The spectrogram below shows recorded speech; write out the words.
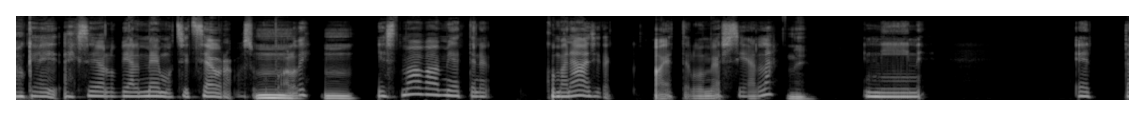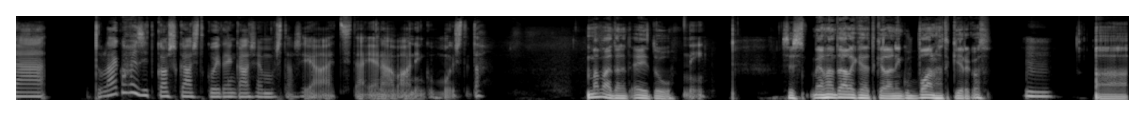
no okei, ehkä se ei ollut vielä me, mutta sitten seuraava sukupolvi. Mm. Mm. Ja sitten mä oon vaan miettinyt, kun mä näen sitä ajattelua myös siellä, Niin. niin että tuleekohan sitten koskaan sit kuitenkaan semmoista asiaa, että sitä ei enää vaan niinku muisteta. Mä väitän, että ei tuu. Niin. Siis meillä on tälläkin hetkellä niin kuin vanhat kirkot, Mm. ää,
